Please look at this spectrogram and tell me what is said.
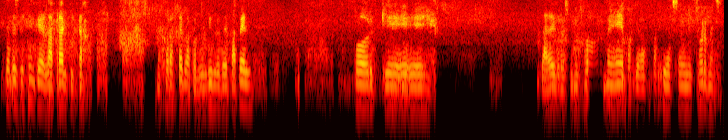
Entonces dicen que la práctica mejor hacerla con un libro de papel porque la letra es uniforme, porque las páginas son uniformes.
